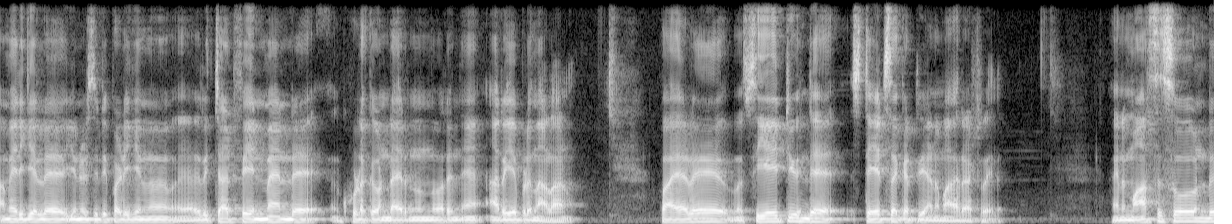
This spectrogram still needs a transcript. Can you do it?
അമേരിക്കയിലെ യൂണിവേഴ്സിറ്റി പഠിക്കുന്ന റിച്ചാർഡ് ഫെയിൻമാന്റെ കൂടെയൊക്കെ ഉണ്ടായിരുന്നു എന്ന് പറഞ്ഞ് അറിയപ്പെടുന്ന ആളാണ്. അപ്പോൾ അയാൾ സി ഐ ടിയുവിന്റെ സ്റ്റേറ്റ് സെക്രട്ടറിയാണ് മഹാരാഷ്ട്രയിൽ അങ്ങനെ മാർസിസവും ഉണ്ട്.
